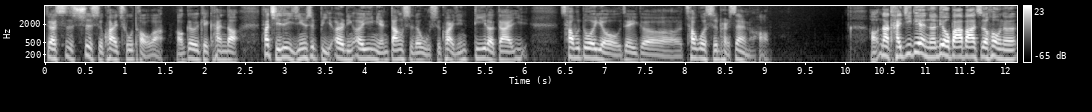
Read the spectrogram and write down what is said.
在四四十块出头啊。好，各位可以看到，它其实已经是比二零二一年当时的五十块已经低了大概一差不多有这个超过十 percent 了哈。好，那台积电呢，六八八之后呢？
